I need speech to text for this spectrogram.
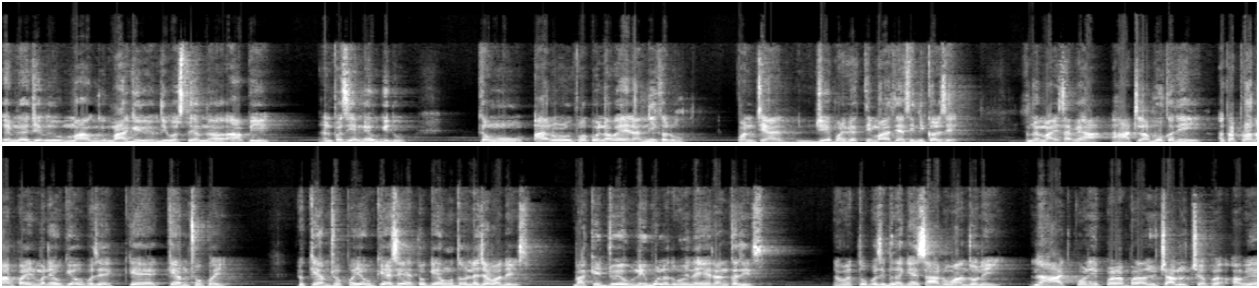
એમને જે બધું માગ્યું માગ્યું એ બધી વસ્તુ એમને આપી. અને પછી એમને એવું કીધું કે હું આ રોડ ઉપર કોઈના કોઈ હેરાન નહીં કરું. પણ જ્યાં જે પણ વ્યક્તિ મારા ત્યાંથી નીકળશે, એમને મારી સામે હાથ લાંબો કરી અથવા પ્રણામ કરીને મને એવું કહેવું પડશે કે, કેમ છો ભાઈ? તો કેમ છો ભાઈ? એવું કહેશે તો કે હું તમને જવા દઈશ. બાકી જો એવું નહીં બોલે તો હું એને હેરાન કરીશ. બરાબર? તો પછી બધા કહે, સારું, વાંધો નહીં. અને આજ પણ એ પરંપરા હજુ ચાલુ જ છે. પણ હવે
